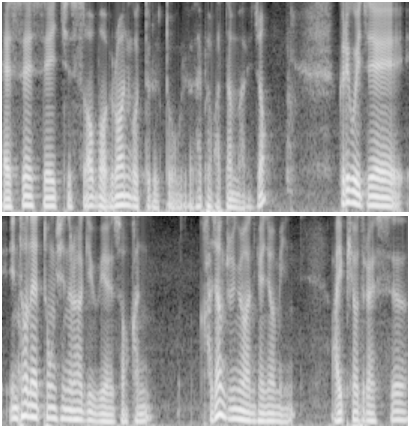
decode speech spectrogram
SSH 서버 이런 것들을 또 우리가 살펴봤단 말이죠. 그리고 이제 인터넷 통신을 하기 위해서 간, 가장 중요한 개념인 IP address,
